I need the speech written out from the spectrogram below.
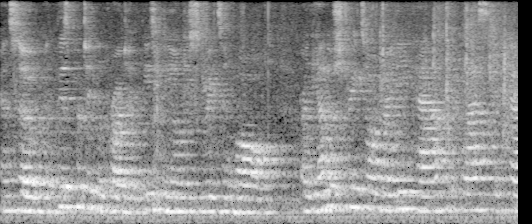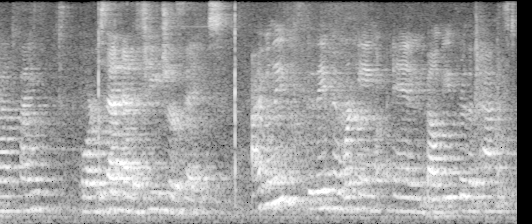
And so with this particular project, these are the only streets involved. Are the other streets already have the plastic uh, pipe? Or is that at a future phase? I believe that they've been working in Bellevue for the past.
